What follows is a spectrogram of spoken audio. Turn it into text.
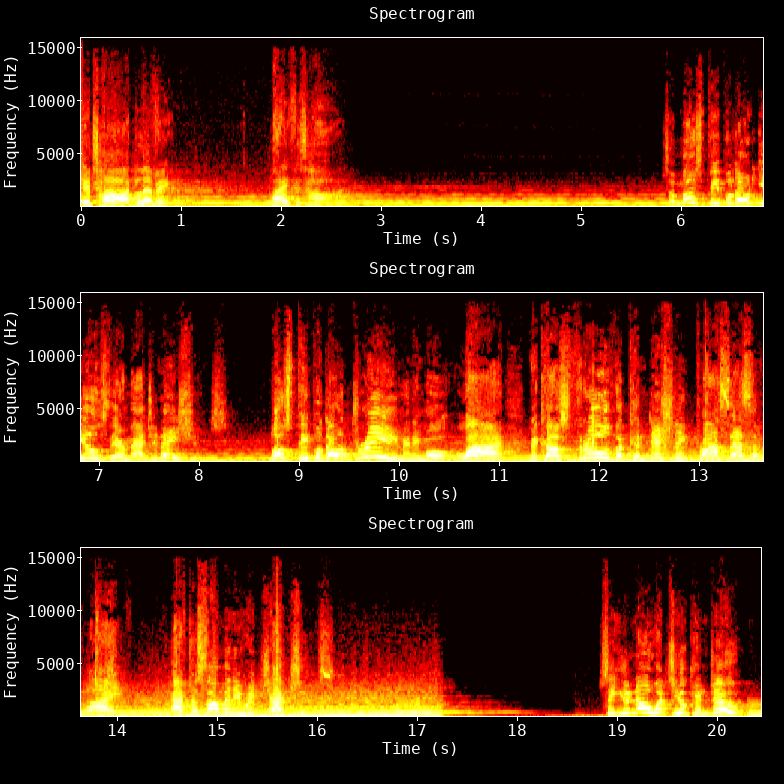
It's hard living. Life is hard. So most people don't use their imaginations. Most people don't dream anymore. Why? Because through the conditioning process of life, after so many rejections, see, you know what you can do.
